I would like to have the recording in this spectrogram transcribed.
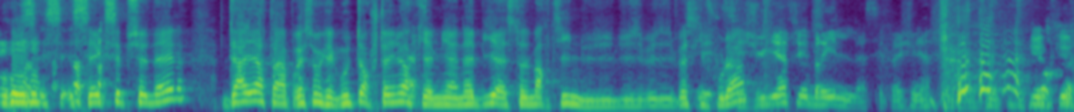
il- c'est- exceptionnel. Derrière, t'as l'impression qu'il y a Gunther Steiner qui a mis un habit à Aston Martin, du, du- du- je sais pas ce qu'il fout là. c'est Julien Fébrile, là, c'est pas Julien Fébrile.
